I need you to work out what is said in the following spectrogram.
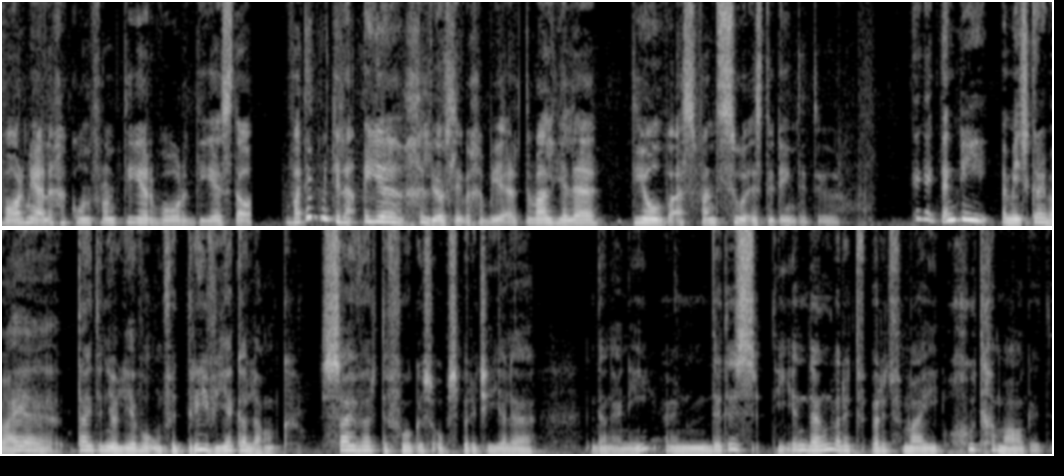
waarmee hulle gekonfronteer word deesdae. Wat het met julle eie geloofslewe gebeur terwyl julle deel was van so 'n studentetoer? Kyk, ek dink nie 'n mens kry baie tyd in jou lewe om vir 3 weke lank suiwer te fokus op spirituele dinge nie. En dit is die een ding wat dit wat dit vir my goed gemaak het.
